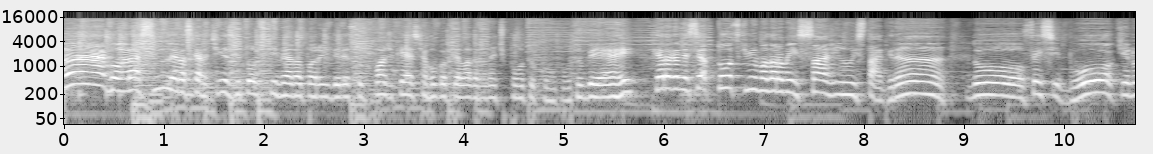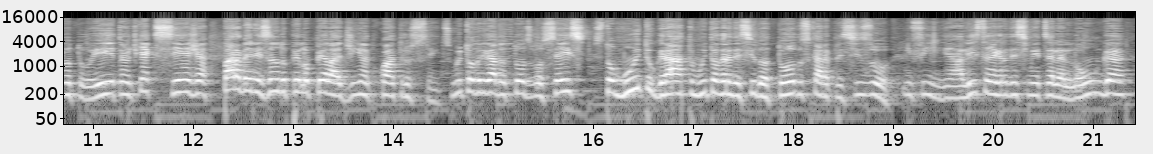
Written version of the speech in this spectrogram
Agora sim, ler as cartinhas de todos que vieram para o endereço podcast.peladranet.com.br. Quero agradecer a todos que me mandaram mensagem no Instagram, no Facebook, no Twitter, onde quer que seja, parabenizando pelo Peladinha 400. Muito obrigado a todos vocês. Estou muito grato, muito agradecido a todos. Cara, preciso, enfim, a lista de agradecimentos ela é longa,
